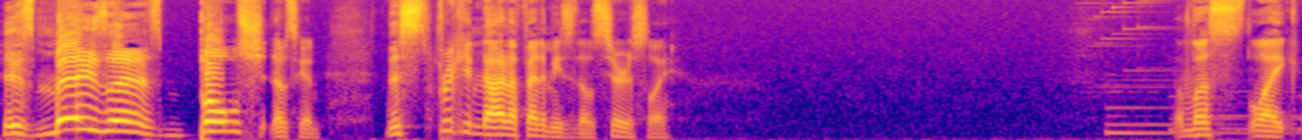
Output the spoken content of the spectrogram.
This maze ass bullshit. No, I was kidding. This freaking not enough enemies though, seriously. Unless, like,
